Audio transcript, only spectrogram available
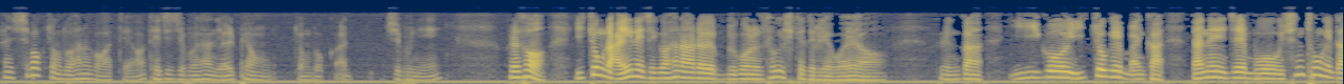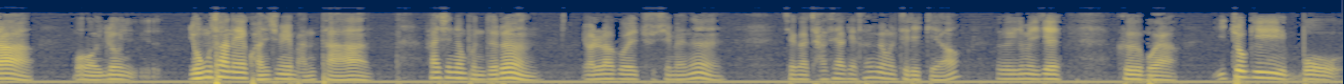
한 10억 정도 하는 것 같아요. 대지 지분 한 10평 정도 지분이. 그래서 이쪽 라인에 지금 하나를 물건을 소개시켜 드리려고 해요. 그러니까 이거 이쪽에 그러니까 나는 이제 뭐 신통이다 뭐 이런 용산에 관심이 많다 하시는 분들은 연락을 주시면은 제가 자세하게 설명을 드릴게요. 요즘 이게 그 뭐야 이쪽이 뭐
